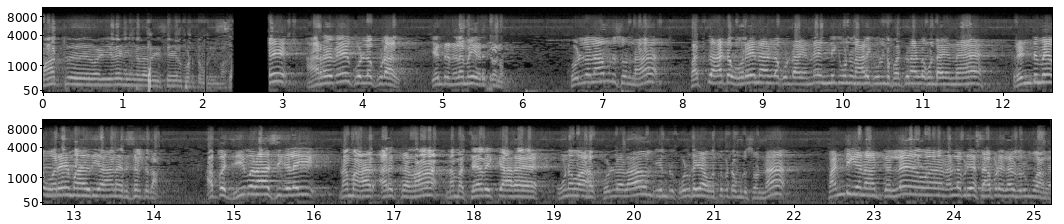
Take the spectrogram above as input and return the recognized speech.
மாற்று வழியில நீங்கள் அதை செயல்படுத்த முடியுமா? அறவே கொல்லக்கூடாது என்ற நிலைமையை எடுக்கணும். கொல்லலாம்னு சொன்னா பத்து ஆட்டை ஒரே நாள்ல கொண்டா என்ன? இன்னைக்கு ஒண்ணு நாளைக்கு ஒண்ணு பத்து நாள்ல கொண்டா என்ன? ரெண்டுமே ஒரே மாதிரியான ரிசல்ட் தான். அப்ப ஜீவராசிகளை நம்ம அ- அறுக்கலாம் நம்ம தேவைக்காக உணவாக கொள்ளலாம் என்று கொள்கையா ஒத்துக்கிட்டோம்னு சொன்னா பண்டிகை நாட்கள்ல நல்லபடியா சாப்பிட எல்லாரும் விரும்புவாங்க.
